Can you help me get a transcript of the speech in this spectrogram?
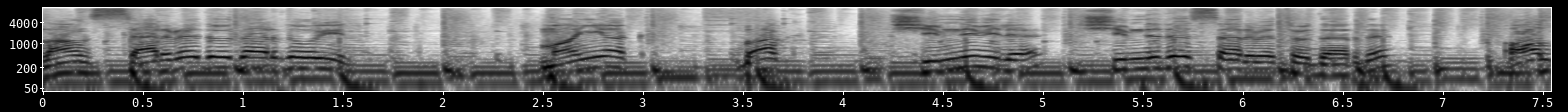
Lan servet öderdi oyun. Manyak. Bak şimdi bile şimdi de servet öderdi. Al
